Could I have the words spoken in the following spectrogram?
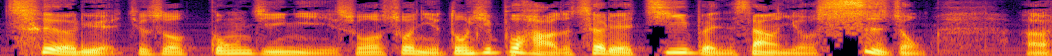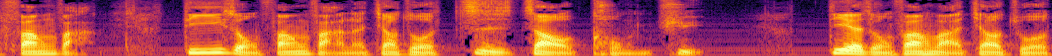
策略，就是说攻击你说说你东西不好的策略，基本上有四种呃方法。第一种方法呢叫做制造恐惧，第二种方法叫做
